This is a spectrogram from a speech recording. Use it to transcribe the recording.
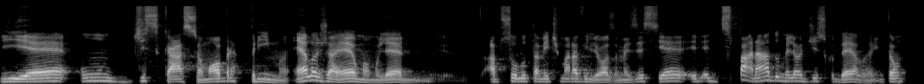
e é um descasso, é uma obra-prima. Ela já é uma mulher absolutamente maravilhosa, mas esse é ele é disparado o melhor disco dela. Então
